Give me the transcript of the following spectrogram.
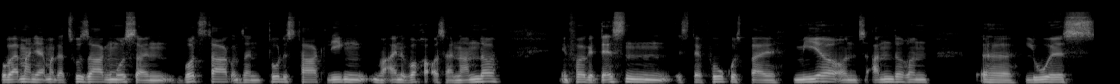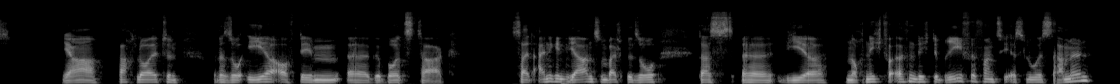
wobei man ja immer dazu sagen muss, sein Geburtstag und sein Todestag liegen nur eine Woche auseinander. Infolgedessen ist der Fokus bei mir und anderen äh, Louis, ja, Fachleuten oder so eher auf dem äh, Geburtstag. Seit einigen Jahren zum Beispiel so, dass äh, wir noch nicht veröffentlichte Briefe von C.S. Lewis sammeln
